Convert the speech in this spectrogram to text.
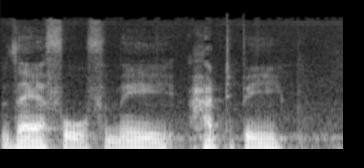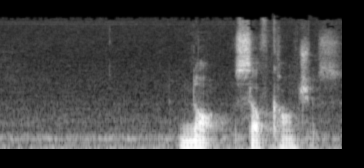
therefore, for me, had to be not self-conscious.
